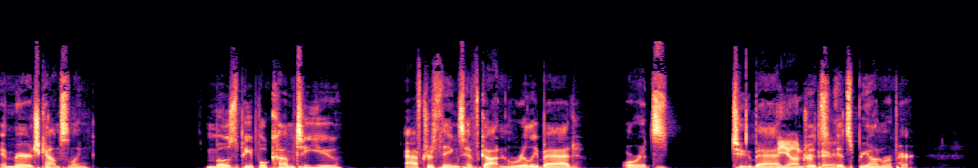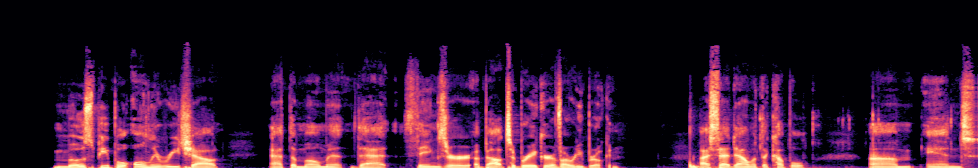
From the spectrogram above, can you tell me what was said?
and marriage counseling. Most people come to you after things have gotten really bad or it's too bad. Beyond It's, it's beyond repair. Most people only reach out at the moment that things are about to break or have already broken. I sat down with a couple um, and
